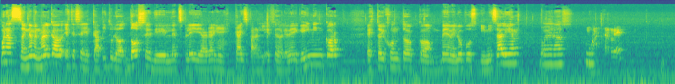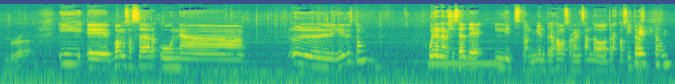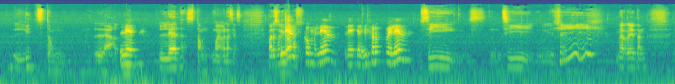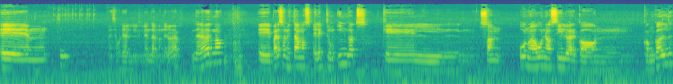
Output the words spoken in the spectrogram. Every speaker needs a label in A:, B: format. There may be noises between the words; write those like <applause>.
A: Buenas, soy Namen Malkav, este es el capítulo 12 del Let's Play de Agrarian Skies para el FW Gaming Corp. Estoy junto con BM Lupus y Miss Alien.
B: Buenas.
C: Buenas tardes.
A: Y eh, vamos a hacer una... Leadstone. Una Energy Cell de Leadstone. Mientras vamos organizando otras cositas.
C: Leadstone.
A: Leadstone. Lead.
C: LED.
A: Leadstone. Bueno, gracias. Para eso
C: LED como LED de televisor de LED.
A: Sí, sí, sí, me retan. Eh, ahí se murió el Enderman del, del Averno. Eh, para eso necesitamos Electrum Ingots, que el- son uno a uno silver con, con gold.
